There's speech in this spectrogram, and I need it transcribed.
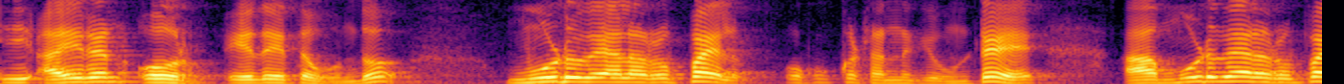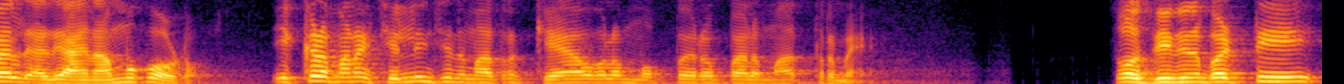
ఈ ఐరన్ ఓర్ ఏదైతే ఉందో మూడు వేల రూపాయలు ఒక్కొక్క టన్నుకి ఉంటే ఆ మూడు వేల రూపాయలు అది ఆయన అమ్ముకోవటం. ఇక్కడ మనకు చెల్లించింది మాత్రం కేవలం ముప్పై రూపాయలు మాత్రమే. సో దీనిని బట్టి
